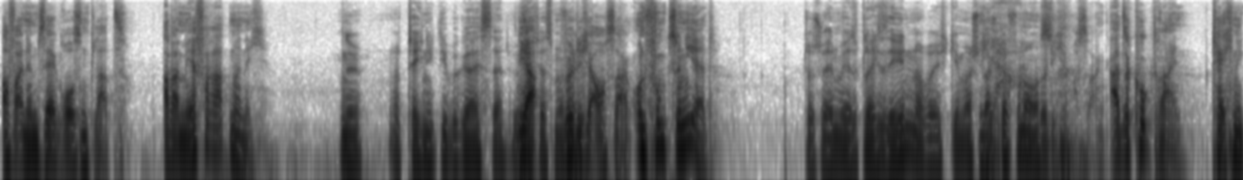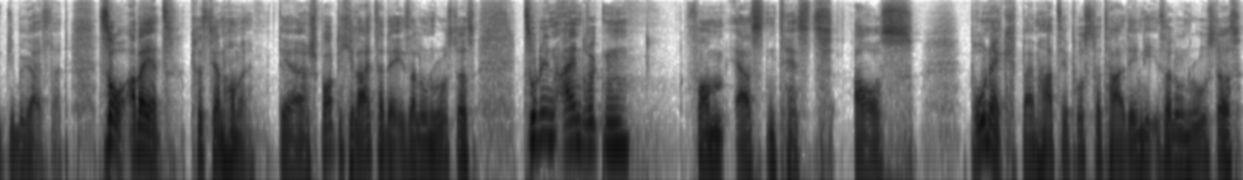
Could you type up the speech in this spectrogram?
auf einem sehr großen Platz. Aber mehr verraten wir nicht. Nö, Technik, die begeistert. Ja, würde ich auch sagen. Und funktioniert. Das werden wir jetzt gleich sehen, aber ich gehe mal stark ja, davon aus. Würde ich auch sagen. Also guckt rein. Technik, die begeistert. So, aber jetzt Christian Hommel, der sportliche Leiter der Iserlohn Roosters, zu den Eindrücken vom ersten Test aus Bruneck beim HC Pustertal, den die Iserlohn Roosters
